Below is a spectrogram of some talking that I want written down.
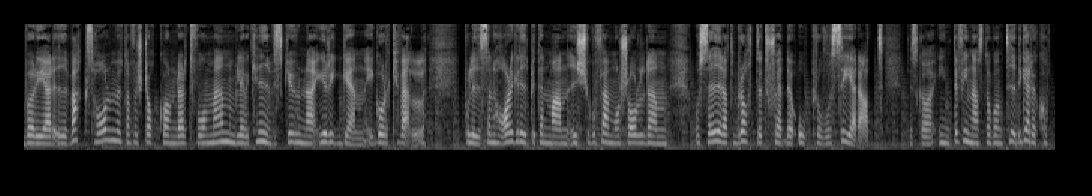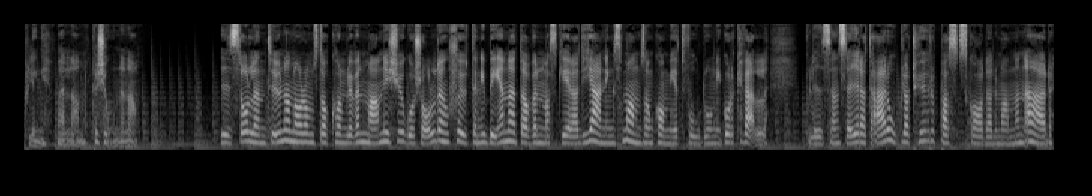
börjar i Vaxholm utanför Stockholm där två män blev knivskurna i ryggen igår kväll. Polisen har gripit en man i 25-årsåldern och säger att brottet skedde oprovocerat. Det ska inte finnas någon tidigare koppling mellan personerna. I Sollentuna norr om Stockholm blev en man i 20-årsåldern skjuten i benet av en maskerad gärningsman som kom i ett fordon igår kväll. Polisen säger att det är oklart hur pass skadad mannen är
